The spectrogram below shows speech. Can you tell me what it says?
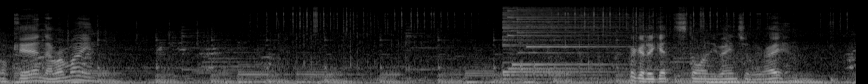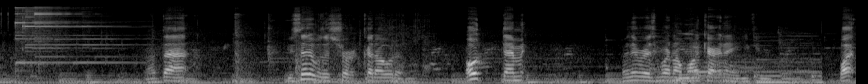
Okay, never mind. Figured I'd get the stone eventually, right? Not that. You said it was a shortcut out of... Oh, damn it. When there is more than one character, you can... What?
